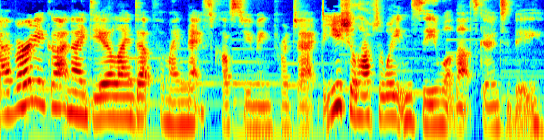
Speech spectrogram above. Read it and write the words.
I've already got an idea lined up for my next costuming project. You shall have to wait and see what that's going to be.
